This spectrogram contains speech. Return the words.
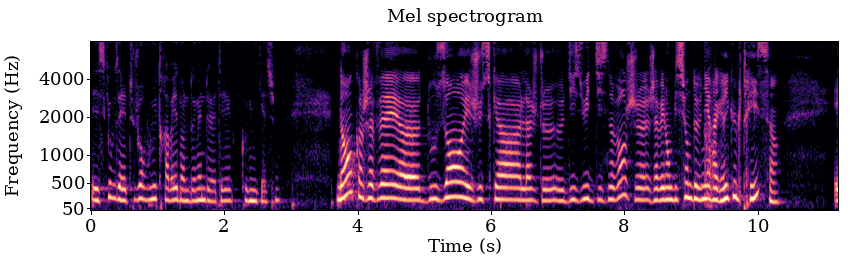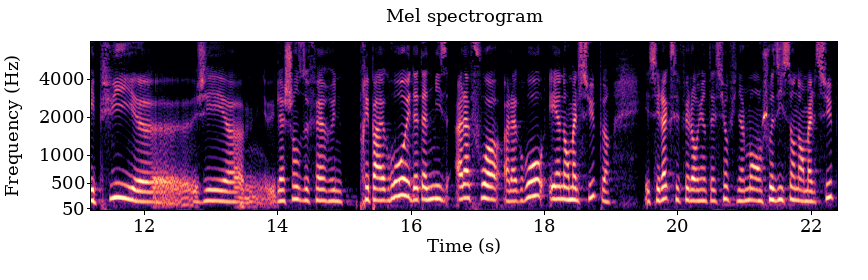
Est-ce que vous avez toujours voulu travailler dans le domaine de la télécommunication? Non, quand j'avais 12 ans et jusqu'à l'âge de 18-19 ans, j'avais l'ambition de devenir agricultrice. Et puis, euh, j'ai euh, eu la chance de faire une prépa agro et d'être admise à la fois à l'agro et à Normal Sup. Et c'est là que s'est fait l'orientation finalement en choisissant Normal Sup.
